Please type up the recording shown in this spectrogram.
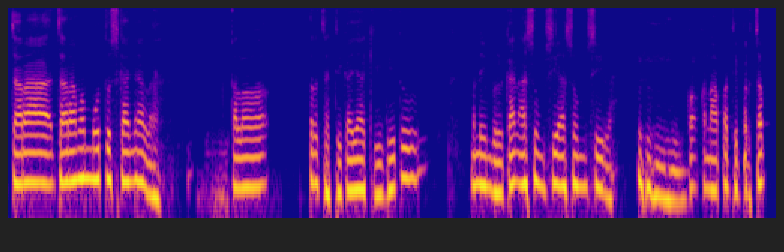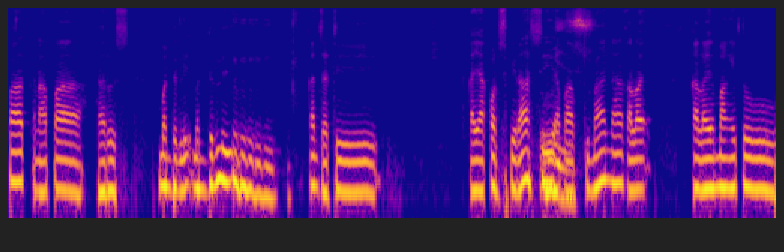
cara cara memutuskannya lah kalau terjadi kayak gini tuh menimbulkan asumsi-asumsi lah. Kok kenapa dipercepat? Kenapa harus mendelik-mendelik? Kan jadi kayak konspirasi Wis. apa gimana? Kalau kalau emang itu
